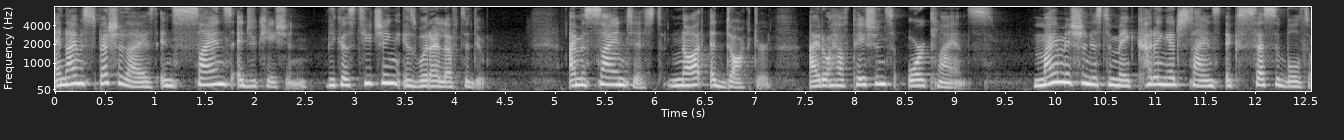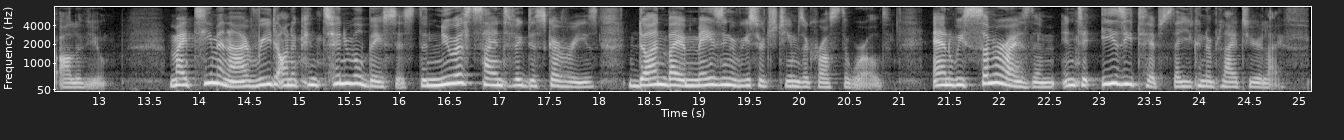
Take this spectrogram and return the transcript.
and I'm specialized in science education because teaching is what I love to do. I'm a scientist, not a doctor. I don't have patients or clients. My mission is to make cutting edge science accessible to all of you. My team and I read on a continual basis the newest scientific discoveries done by amazing research teams across the world, and we summarize them into easy tips that you can apply to your life.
